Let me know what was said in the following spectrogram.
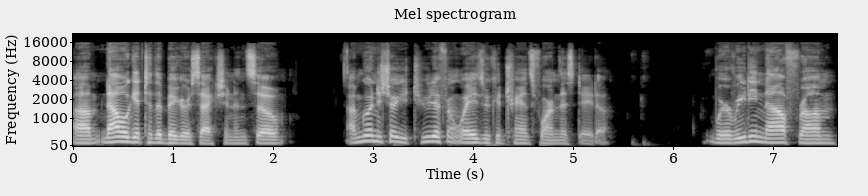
Um, now we'll get to the bigger section. And so I'm going to show you two different ways we could transform this data. We're reading now from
